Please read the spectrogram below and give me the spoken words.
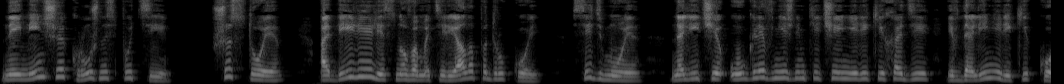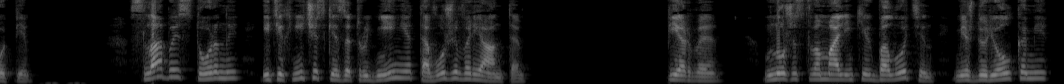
Наименьшая кружность пути. Шестое. Обилие лесного материала под рукой. Седьмое. Наличие угля в нижнем течении реки Хади и в долине реки Копи. Слабые стороны и технические затруднения того же варианта. Первое. Множество маленьких болотин между релками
